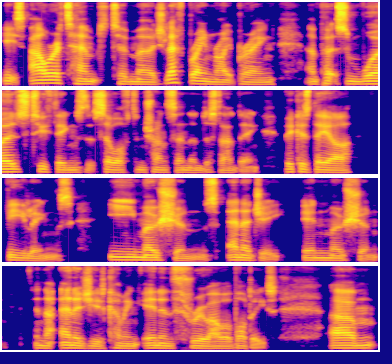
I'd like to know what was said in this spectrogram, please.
It's our attempt to merge left brain, right brain, and put some words to things that so often transcend understanding because they are feelings, emotions, energy in motion. And that energy is coming in and through our bodies. Um,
